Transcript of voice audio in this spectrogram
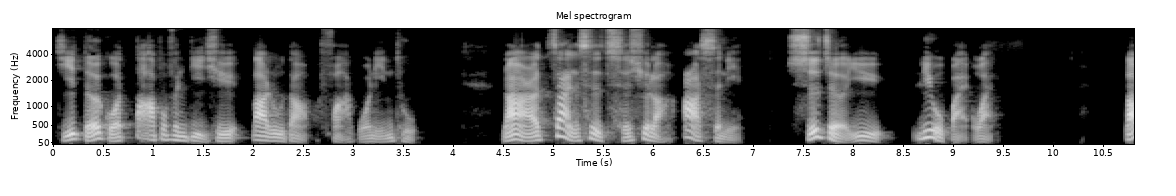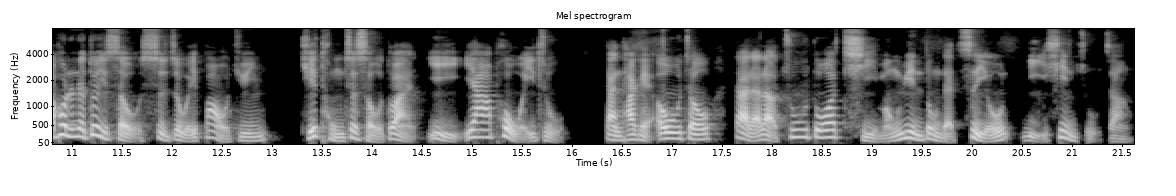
及德国大部分地区纳入到法国领土。然而，战事持续了二十年，死者与。六百万。拿破仑的对手视之为暴君，其统治手段以压迫为主，但他给欧洲带来了诸多启蒙运动的自由理性主张，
